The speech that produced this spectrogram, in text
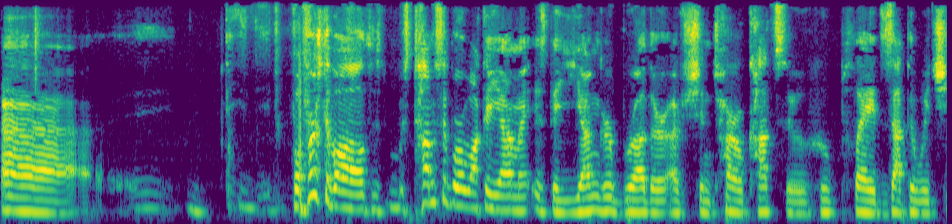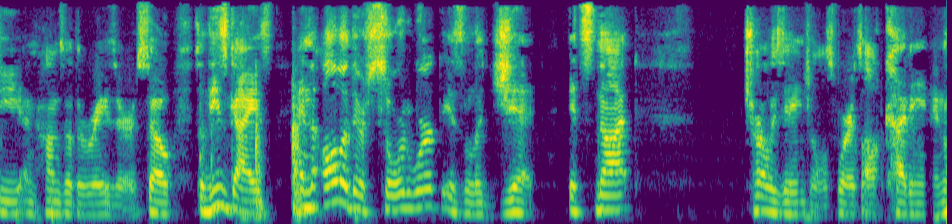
uh, well, first of all, Tomisaburo Wakayama is the younger brother of Shintaro Katsu, who played Zatoichi and Hanzo the Razor. So, so these guys, and all of their sword work is legit. It's not Charlie's Angels where it's all cutting and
